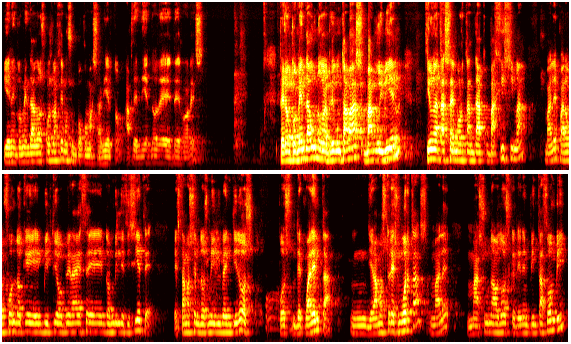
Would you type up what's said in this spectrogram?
y en Encomenda 2 pues lo hacemos un poco más abierto, aprendiendo de errores. Pero Encomenda 1, como me preguntabas, va muy bien, tiene una tasa de mortandad bajísima, ¿vale? Para un fondo que invirtió primera vez en 2017, estamos en 2022, pues de 40 mm, llevamos tres muertas, ¿vale? Más una o dos que tienen pinta zombie,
